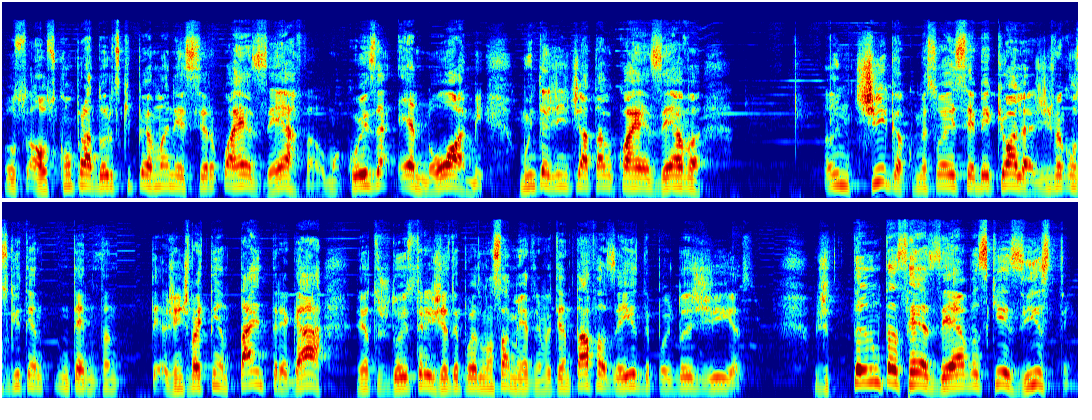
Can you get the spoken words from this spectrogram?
aos, aos compradores que permaneceram com a reserva. Uma coisa enorme. Muita gente já estava com a reserva antiga começou a receber que, olha, a gente vai conseguir a gente vai tentar entregar dentro de dois, três dias depois do lançamento. A gente vai tentar fazer isso depois de dois dias. De tantas reservas que existem.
